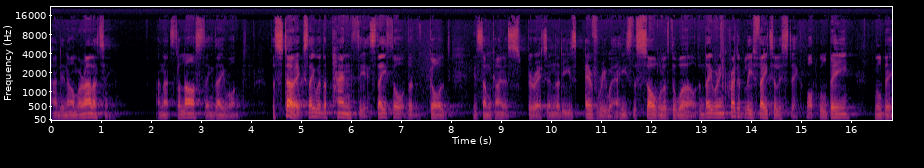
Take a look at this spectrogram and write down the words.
and in our morality. And that's the last thing they want. The Stoics, they were the pantheists. They thought that God is some kind of spirit and that he's everywhere. He's the soul of the world. And they were incredibly fatalistic. What will be, will be.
